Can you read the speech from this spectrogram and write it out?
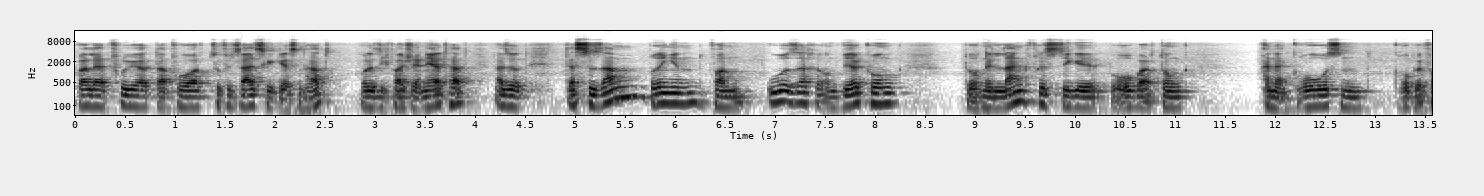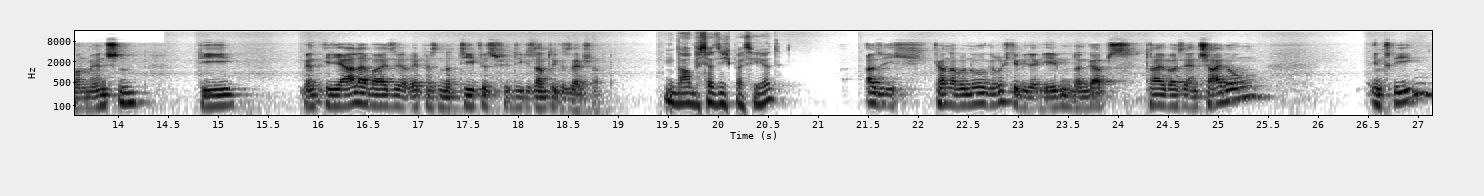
weil er früher davor zu viel Salz gegessen hat oder sich falsch ernährt hat. Also das Zusammenbringen von Ursache und Wirkung durch eine langfristige Beobachtung einer großen Gruppe von Menschen, die idealerweise repräsentativ ist für die gesamte Gesellschaft. Warum ist das nicht passiert? Also ich kann aber nur Gerüchte wiedergeben. Dann gab es teilweise Entscheidungen, Intrigen,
